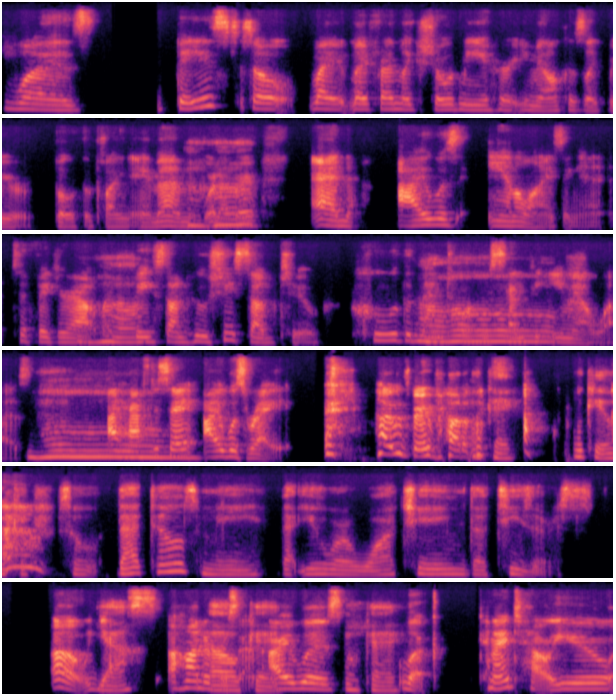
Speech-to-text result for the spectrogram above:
was based so my my friend like showed me her email because like we were both applying to AMM Uh-huh. whatever and I was analyzing it to figure out Uh-huh. like based on who she subbed to who the mentor who sent the Oh. email was I have to say I was right I was very proud of Oh, it Okay. Okay. Okay. So that tells me that you were watching the teasers. oh yes a hundred percent I was Okay. look can i tell you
